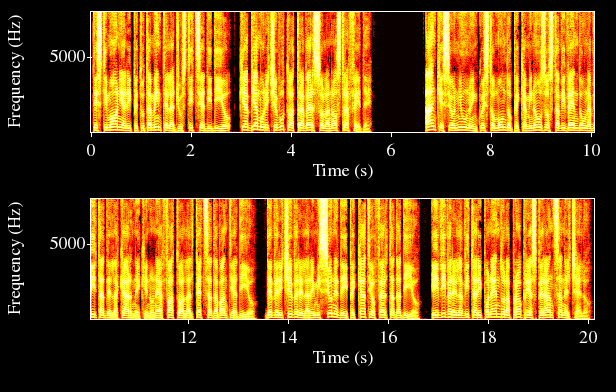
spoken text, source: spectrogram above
testimonia ripetutamente la giustizia di Dio, che abbiamo ricevuto attraverso la nostra fede. Anche se ognuno in questo mondo peccaminoso sta vivendo una vita della carne che non è affatto all'altezza davanti a Dio, deve ricevere la remissione dei peccati offerta da Dio, e vivere la vita riponendo la propria speranza nel cielo.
